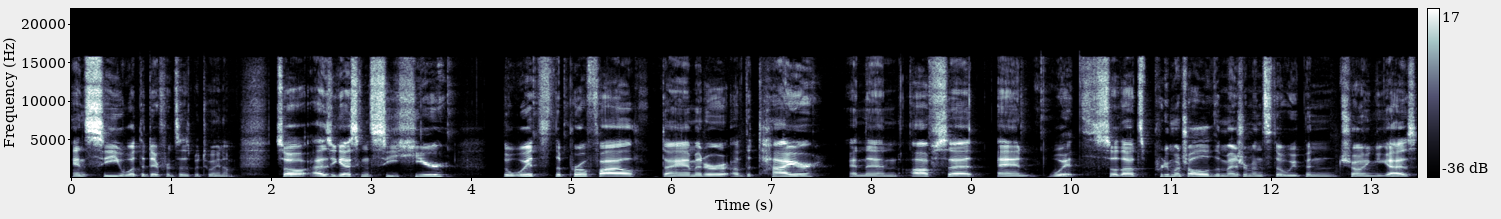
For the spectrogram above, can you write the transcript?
and see what the difference is between them. So as you guys can see here, the width, the profile, diameter of the tire, and then offset and width. So that's pretty much all of the measurements that we've been showing you guys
